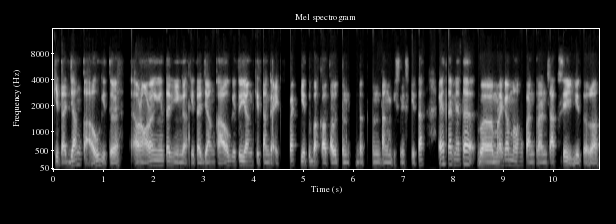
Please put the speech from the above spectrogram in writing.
kita jangkau gitu ya. Orang-orang yang tadinya nggak kita jangkau gitu yang kita nggak expect gitu bakal tahu ten tentang bisnis kita eh ternyata mereka melakukan transaksi gitu loh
